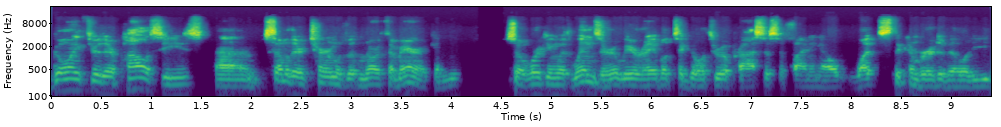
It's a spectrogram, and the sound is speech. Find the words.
going through their policies, um, some of their term was with North American. So working with Windsor, we were able to go through a process of finding out what's the convertibility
